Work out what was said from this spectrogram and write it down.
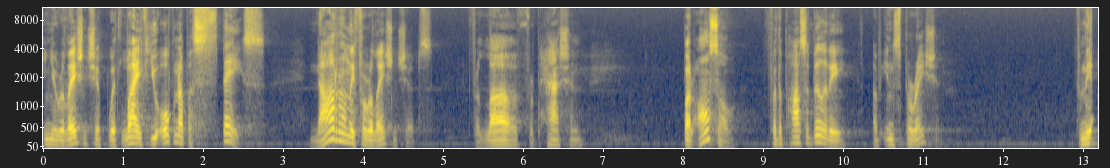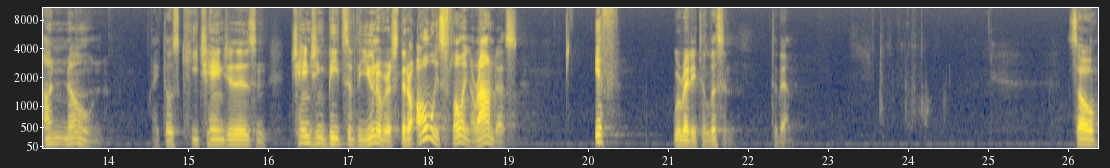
in your relationship with life, you open up a space not only for relationships, for love, for passion, but also for the possibility of inspiration from the unknown, right? Those key changes and changing beats of the universe that are always flowing around us if we're ready to listen to them. So,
